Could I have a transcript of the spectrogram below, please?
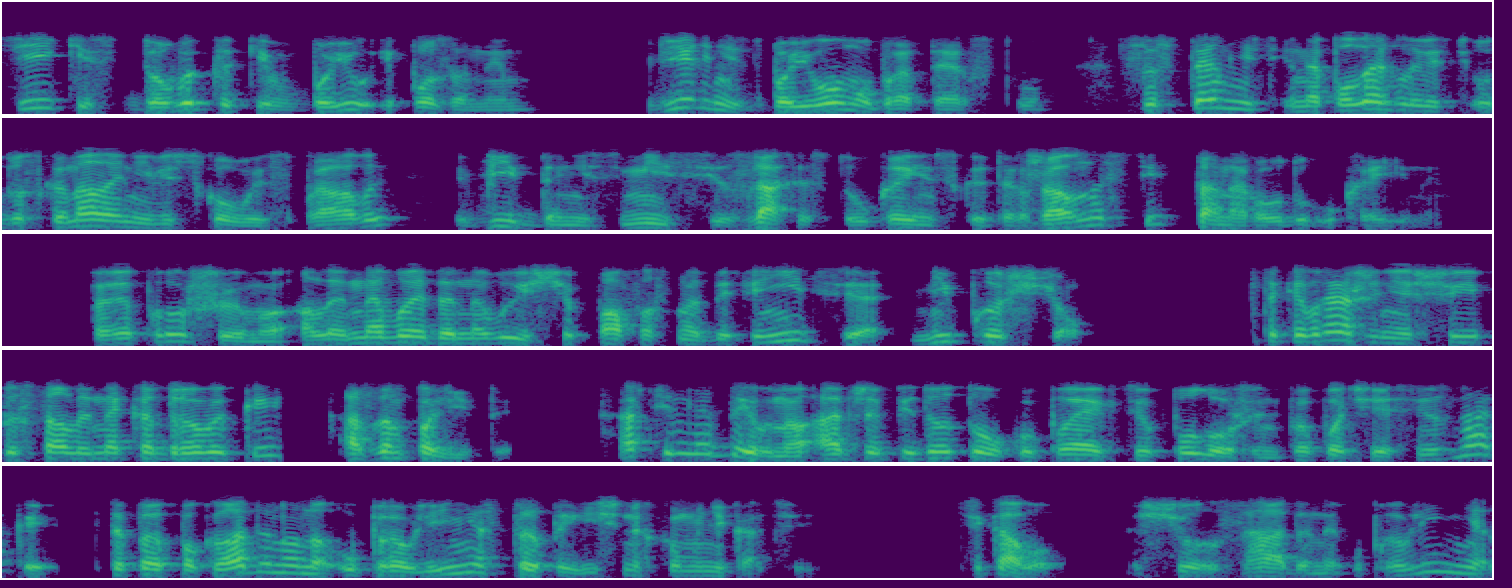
стійкість до викликів в бою і поза ним, вірність бойовому братерству, системність і наполегливість у досконаленні військової справи, відданість місії захисту української державності та народу України. Перепрошуємо, але наведена вище пафосна дефініція ні про що. Таке враження, що її писали не кадровики, а замполіти. А втім не дивно, адже підготовку проєктів положень про почесні знаки тепер покладено на управління стратегічних комунікацій. Цікаво, що згадане управління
